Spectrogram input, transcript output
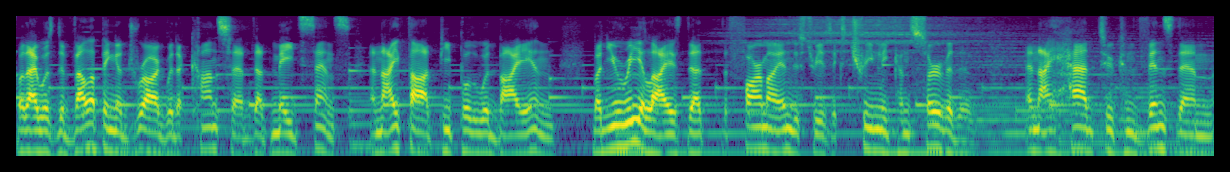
but I was developing a drug with a concept that made sense, and I thought people would buy in. But you realize that the pharma industry is extremely conservative, and I had to convince them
